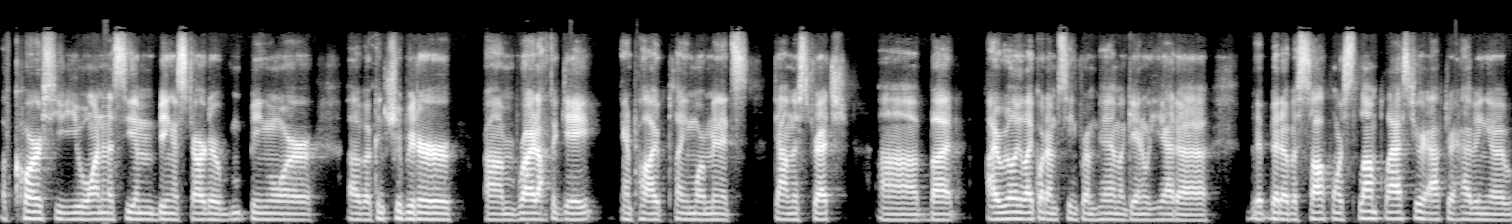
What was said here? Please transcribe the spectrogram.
Of course, you, you want to see him being a starter, being more of a contributor um, right off the gate, and probably playing more minutes down the stretch. Uh, but I really like what I'm seeing from him. Again, he had a bit, of a sophomore slump last year after having a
